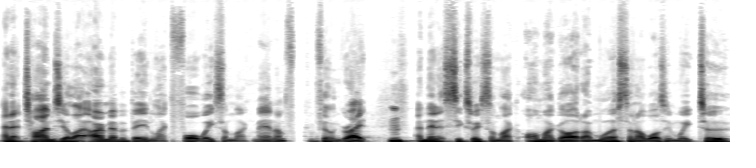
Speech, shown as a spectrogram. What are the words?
And at times you're like, I remember being like four weeks, I'm like, man, I'm fucking feeling great. And then at six weeks, I'm like, oh my God, I'm worse than I was in week two.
